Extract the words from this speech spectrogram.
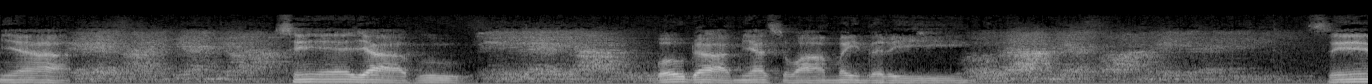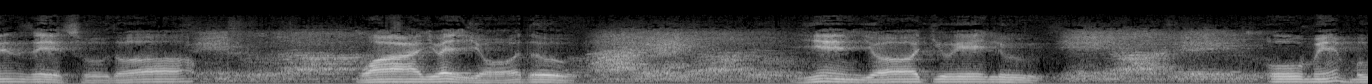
မြဆင်းရဲရဟုဗုဒ္ဓမြတ်စွာမိန်တည်းစင်စစ်ဆိုသောဝါရွက်ရောသို့ ယင့်ရောကျွေးလူအိုမင်းမှု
